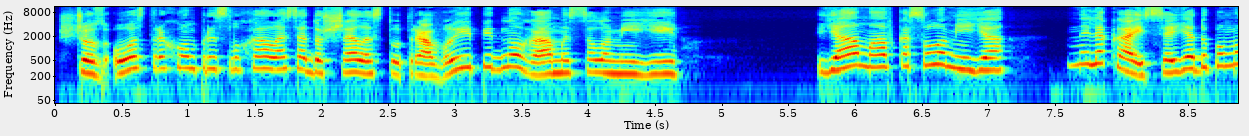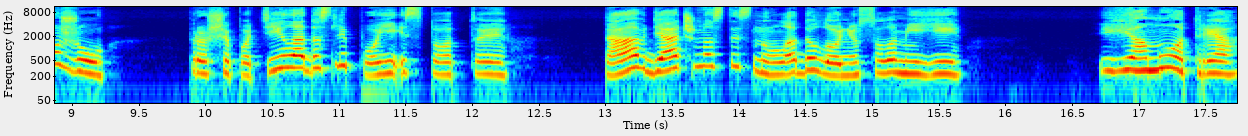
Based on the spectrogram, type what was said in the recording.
що з острахом прислухалася до шелесту трави під ногами Соломії. Я мавка Соломія, не лякайся, я допоможу, прошепотіла до сліпої істоти. Та вдячно стиснула долоню Соломії. Я Мотря,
